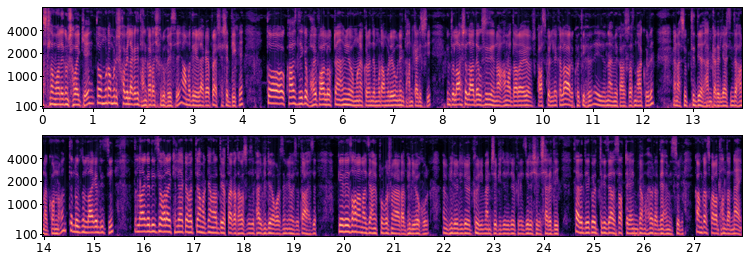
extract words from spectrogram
আসসালামু আলাইকুম সবাইকে। তো মোটামুটি সব এলাকাতে ধান কাটা শুরু হয়েছে আমাদের এলাকায় প্রায় শেষের দিকে। তো কাজ দেখে ভয় পাওয়া লোকটা আমিও মনে করেন যে মোটামুটি অনেক ধান কাটিছি। কিন্তু লাস্টে যা দেখছি যে না, আমার দ্বারা কাজ করলে খেলা আর ক্ষতি হয়, এই জন্য আমি কাজ টাজ না করে না চুক্তি দিয়ে ধান কাটিলে আর চিন্তা ভাবনা করল তো লোকজন লাগিয়ে দিচ্ছি। তো লাগিয়ে দিচ্ছি, ওরা খেলে একেবারে আমার ক্যামেরার দিকে তাকা থাকছে যে, ভাই ভিডিও করছেন, এই হয়েছে, তা হয়েছে। কে রে, জানা না যে আমি প্রফেশনাল একটা ভিডিও করি, আমি ভিডিও টিডিও করি মানুষের ভিডিও টিডিও করে যেটা সেটা সারে দিই। সারে দিয়ে করতে যা চার টাকা ইনকাম হয়, ওটা দিয়ে আমি চলি। কাম কাজ করার ধান্দা নাই,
